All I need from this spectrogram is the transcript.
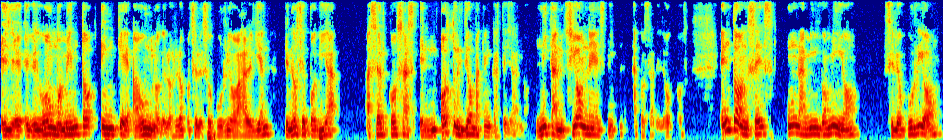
eh, llegó un momento en que a uno de los locos se les ocurrió a alguien que no se podía hacer cosas en otro idioma que en castellano, ni canciones, ni una cosa de locos. Entonces, un amigo mío se le ocurrió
